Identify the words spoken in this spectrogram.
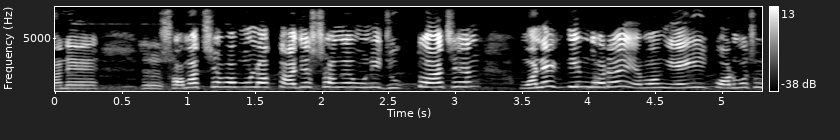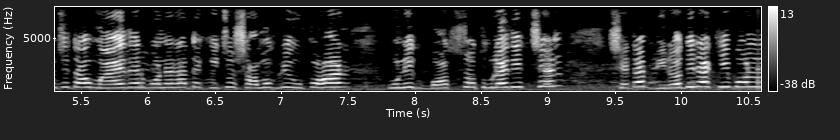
মানে সমাজসেবামূলক কাজের সঙ্গে উনি যুক্ত আছেন। অনেক দিন ধরে এবং এই কর্মসূচিটাও মায়েদের বোনের হাতে কিছু সামগ্রী উপহার উনি বস্ত্র তুলে দিচ্ছেন। সেটা বিরোধীরা কি বলল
